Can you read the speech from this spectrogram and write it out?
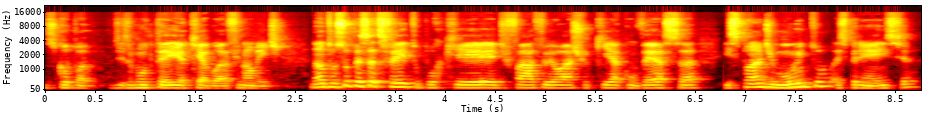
Desculpa, desmutei aqui agora, finalmente. Não, estou super satisfeito, porque, de fato, eu acho que a conversa expande muito a experiência,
